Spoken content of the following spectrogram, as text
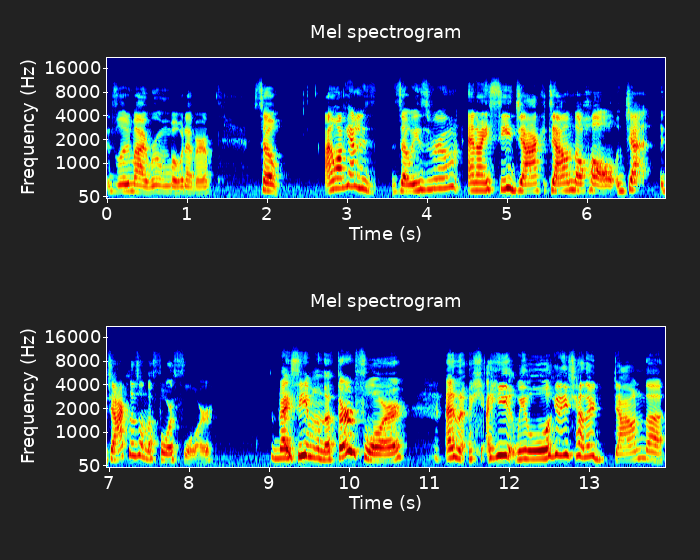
it's literally my room, but whatever." So, I'm walking out of Zoe's room and I see Jack down the hall. Jack Jack lives on the 4th floor. But I see him on the 3rd floor and he, he we look at each other down the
